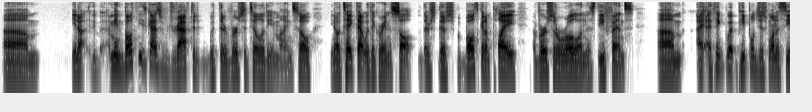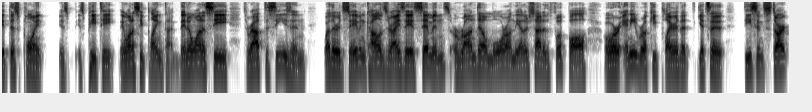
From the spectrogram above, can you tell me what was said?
Um, you know, I mean, both these guys were drafted with their versatility in mind. So, you know, take that with a grain of salt. There's there's both going to play a versatile role on this defense. Um, I, I think what people just want to see at this point is is PT. They want to see playing time. They don't want to see throughout the season whether it's Zaven Collins or Isaiah Simmons or Rondale Moore on the other side of the football, or any rookie player that gets a decent start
